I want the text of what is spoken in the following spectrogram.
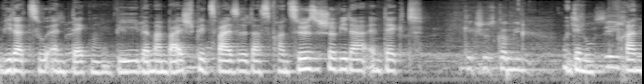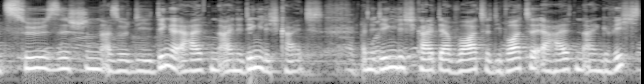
wieder zu entdecken, wie wenn man beispielsweise das Französische wieder entdeckt. Und im Französischen, also die Dinge erhalten eine Dinglichkeit, eine Dinglichkeit der Worte. Die Worte erhalten ein Gewicht.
